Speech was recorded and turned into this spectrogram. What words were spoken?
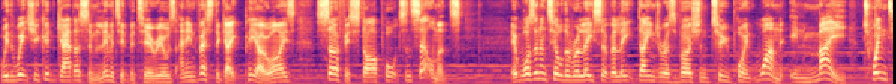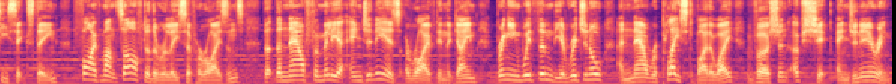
with which you could gather some limited materials and investigate POIs, surface starports and settlements. It wasn't until the release of Elite Dangerous version 2.1 in May 2016 5 months after the release of Horizons that the now familiar engineers arrived in the game bringing with them the original and now replaced by the way version of ship engineering.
